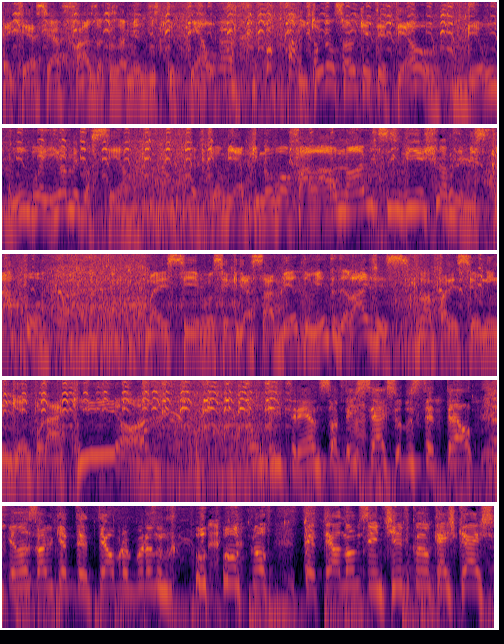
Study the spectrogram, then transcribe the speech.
É que essa é a fase do casamento dos tetel. E quem não sabe o que é tetel, dê um Google aí, ó, meu do céu. É porque eu mesmo que não vou falar o nome desses bichos, me escapou. Mas se você queria saber do Inter de Lages, não apareceu ninguém por aqui, ó. Não tem treino, só tem sexo dos tetel. Quem não sabe o que é tetel, procura no Google. Tetel é nome científico do Cash Cash.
